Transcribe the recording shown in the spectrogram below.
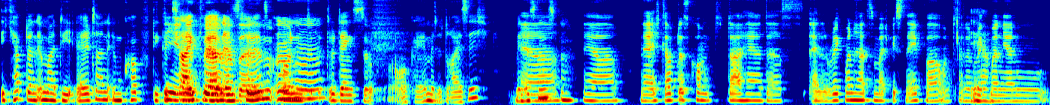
Ich habe dann immer die Eltern im Kopf, die Die gezeigt werden im Film. sind. Mhm. Und du denkst so, okay, Mitte 30 mindestens. Ja. Mhm. Ja, ja ich glaube, das kommt daher, dass Alan Rickman halt zum Beispiel Snape war und Alan Ja. Rickman ja nun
